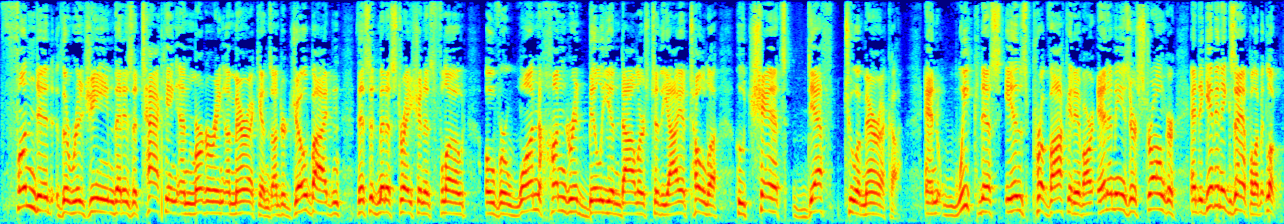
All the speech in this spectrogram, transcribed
funded the regime that is attacking and murdering Americans. Under Joe Biden, this administration has flowed over $100 billion to the Ayatollah who chants death to America and weakness is provocative. Our enemies are stronger. And to give an example of it, look,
